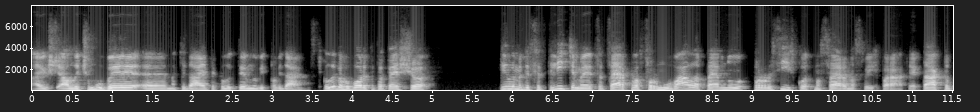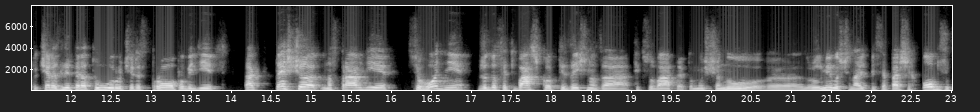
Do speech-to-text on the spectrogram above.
а якщо але чому ви е, накидаєте колективну відповідальність? Коли ви говорите про те, що цілими десятиліттями ця церква формувала певну проросійську атмосферу на своїх парафіях, так, тобто через літературу, через проповіді, так, те, що насправді сьогодні вже досить важко фізично зафіксувати, тому що ну е, зрозуміло, що навіть після перших обшук,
